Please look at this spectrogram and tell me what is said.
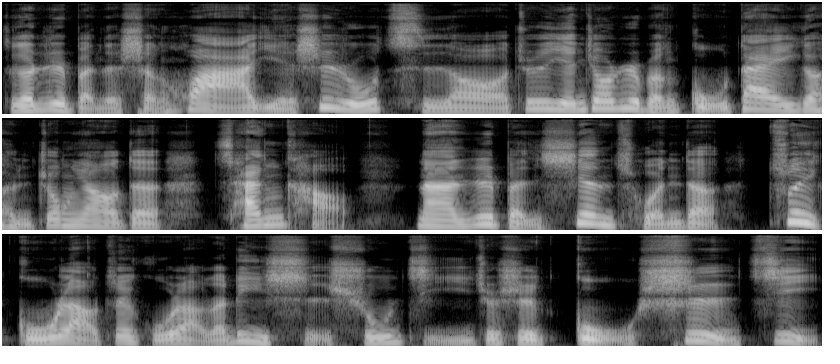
这个日本的神话，也是如此哦，就是研究日本古代一个很重要的参考。那日本现存的最古老、最古老的历史书籍就是《古事记》。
